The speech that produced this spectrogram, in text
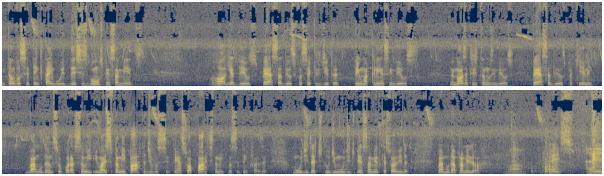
Então você tem que estar imbuído desses bons pensamentos. Rogue a Deus, peça a Deus se você acredita, tem uma crença em Deus. Né, nós acreditamos em Deus. Peça a Deus para que Ele vá mudando seu coração e, e mas também parta de você. Tem a sua parte também que você tem que fazer. Mude de atitude, mude de pensamento que a sua vida vai mudar para melhor. Uau. É isso. Aí,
